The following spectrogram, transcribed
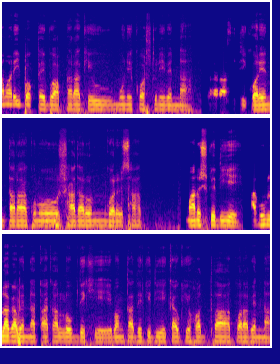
আমার এই বক্তব্য আপনারা কেউ মনে কষ্ট নেবেন না। যারা রাজনীতি করেন, তারা কোনো সাধারণ ঘরের সা- মানুষকে দিয়ে আগুন লাগাবেন না, টাকার লোভ দেখিয়ে এবং তাদেরকে দিয়ে কাউকে হত্যা করাবেন না।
